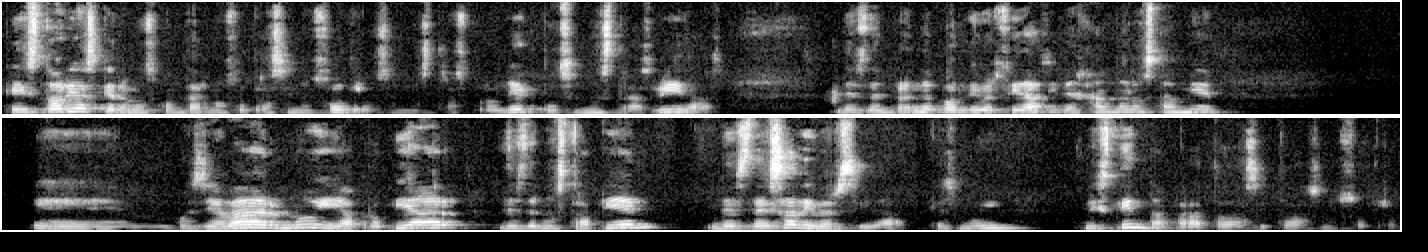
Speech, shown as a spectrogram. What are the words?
¿Qué historias queremos contar nosotras y nosotros en nuestros proyectos, en nuestras vidas? Desde Emprende por Diversidad y dejándonos también eh, pues llevar y apropiar desde nuestra piel, desde esa diversidad, que es muy distinta para todas y todas nosotros.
